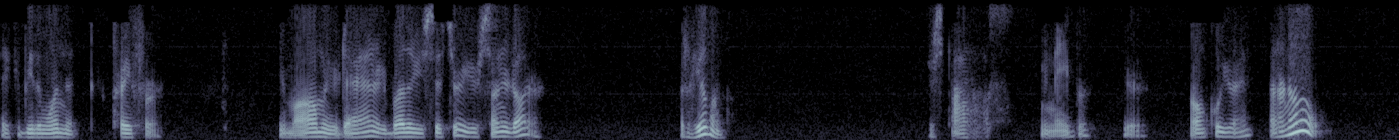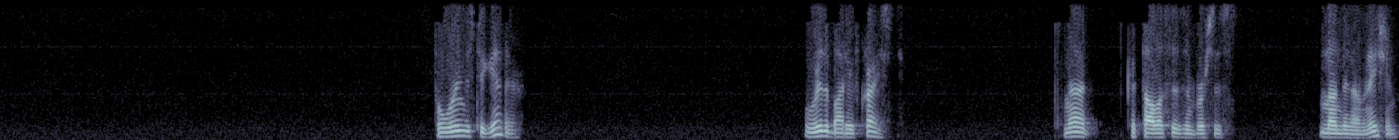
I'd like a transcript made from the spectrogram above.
They could be the one that pray for your mom or your dad or your brother or your sister or your son or daughter. It'll heal them. Your spouse, your neighbor, your uncle, your aunt? I don't know. But we're in this together. We're the body of Christ. It's not Catholicism versus non-denomination.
